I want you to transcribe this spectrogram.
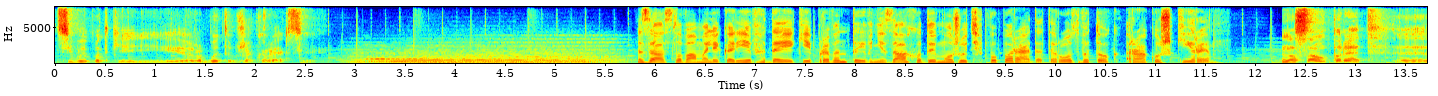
ці випадки і робити вже корекції. За словами лікарів, деякі превентивні заходи можуть попередити розвиток раку шкіри. Насамперед, е,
